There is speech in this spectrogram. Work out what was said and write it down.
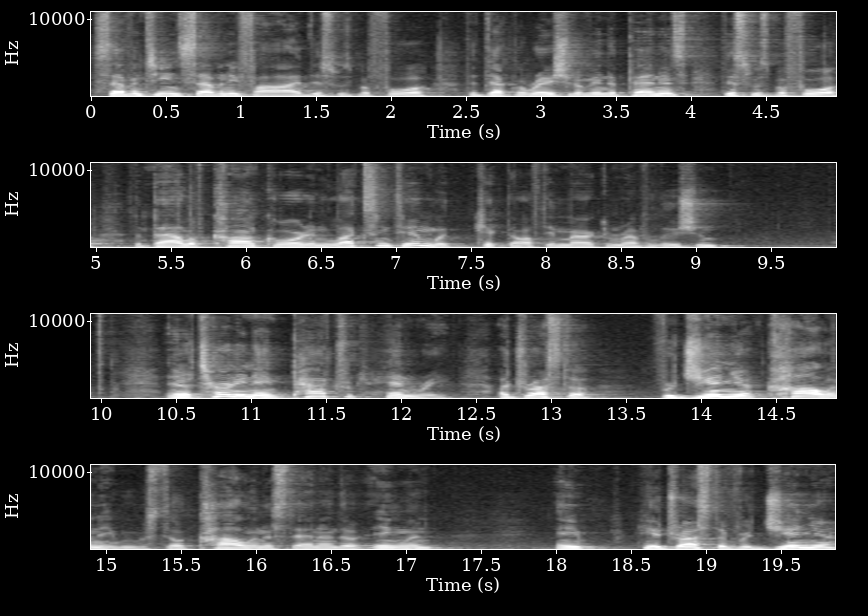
1775, this was before the Declaration of Independence. This was before the Battle of Concord and Lexington, which kicked off the American Revolution. An attorney named Patrick Henry addressed the Virginia colony. We were still colonists then under England. And he, he addressed the Virginia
